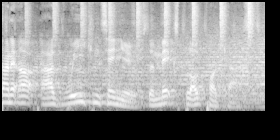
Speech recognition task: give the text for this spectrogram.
Turn it up as we continue the Mix Blog podcast.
